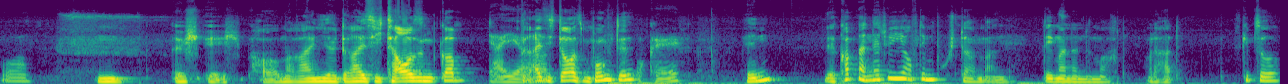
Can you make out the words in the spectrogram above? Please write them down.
Oh. Hm. Ich, ich hau mal rein hier 30.000, komm. Ja, ja. 30.000 Punkte Okay. hin. Der kommt dann natürlich auf den Buchstaben an, den man dann macht oder hat. Es gibt so,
